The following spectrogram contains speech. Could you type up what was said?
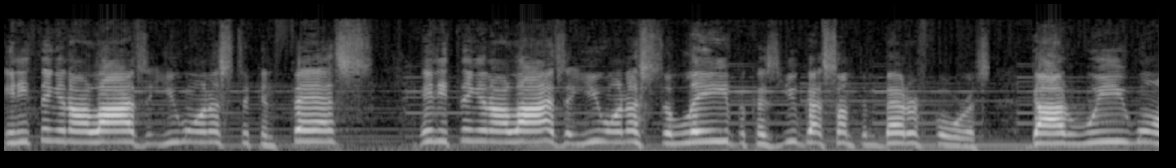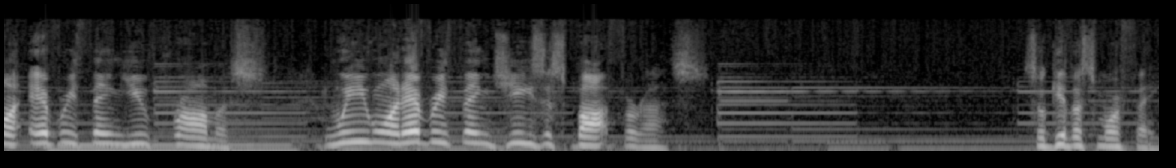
anything in our lives that you want us to confess, anything in our lives that you want us to leave because you've got something better for us. God, we want everything you've promised. We want everything Jesus bought for us. So give us more faith.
